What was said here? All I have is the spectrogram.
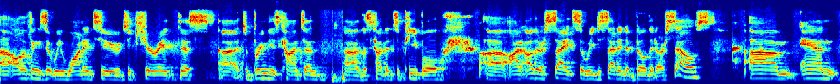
uh, all the things that we wanted to to curate this uh, to bring these content uh, this content to people uh, on other sites. So we decided to build it ourselves. Um, and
